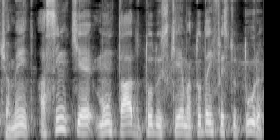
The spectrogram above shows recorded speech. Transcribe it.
loteamento, assim que é montado todo o esquema, toda a infraestrutura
